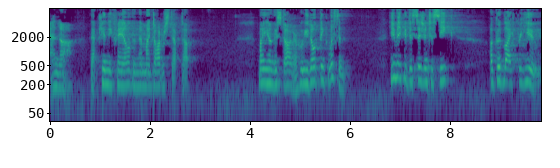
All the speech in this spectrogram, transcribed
And uh, that kidney failed, and then my daughter stepped up. My youngest daughter, who you don't think, listen, you make a decision to seek a good life for you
